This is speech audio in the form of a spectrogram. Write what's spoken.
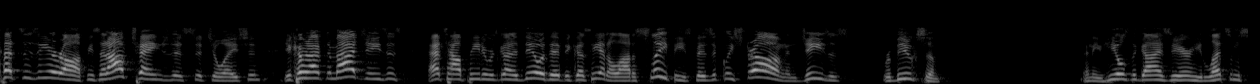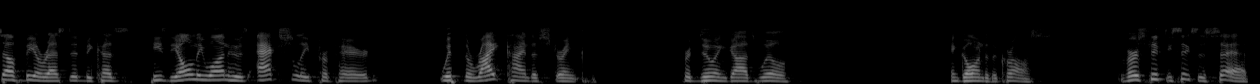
cuts his ear off. He said, I'll change this situation. You're coming after my Jesus. That's how Peter was going to deal with it because he had a lot of sleep. He's physically strong. And Jesus rebukes him. And he heals the guy's ear. He lets himself be arrested because he's the only one who's actually prepared with the right kind of strength for doing God's will and going to the cross. Verse 56 is sad.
